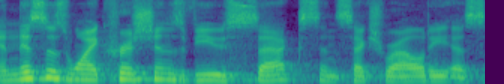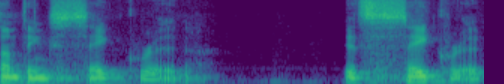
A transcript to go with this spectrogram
And this is why Christians view sex and sexuality as something sacred. It's sacred.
